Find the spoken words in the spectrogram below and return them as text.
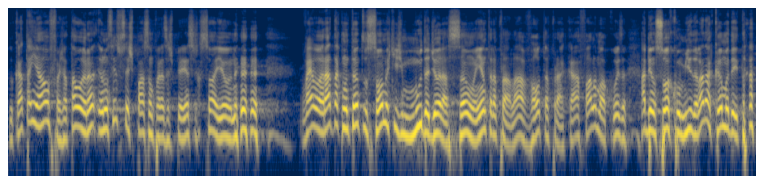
O cara está em alfa, já está orando. Eu não sei se vocês passam por essas experiências que só eu, né? Vai orar, está com tanto sono que muda de oração, entra para lá, volta para cá, fala uma coisa, abençoa a comida lá na cama deitado.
